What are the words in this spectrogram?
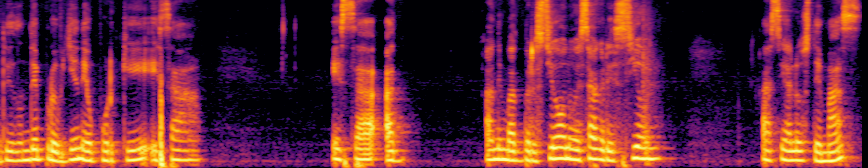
de dónde proviene o por qué esa, esa animadversión o esa agresión hacia los demás,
